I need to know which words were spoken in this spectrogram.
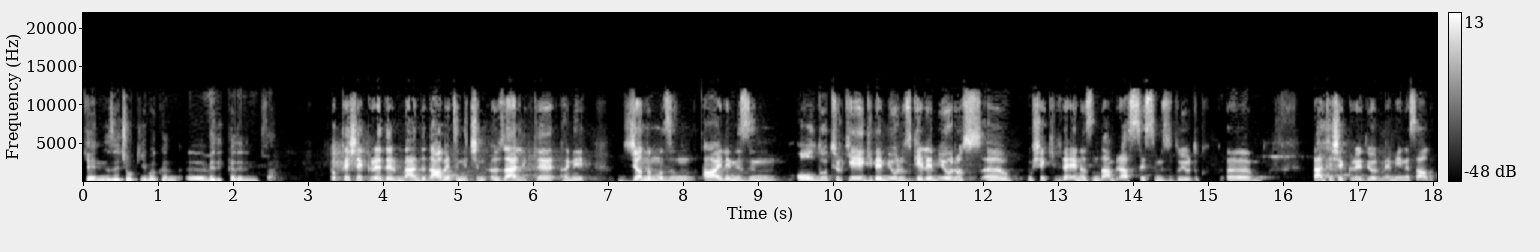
Kendinize çok iyi bakın e, ve dikkat edin lütfen. Çok teşekkür ederim ben de davetin için. Özellikle hani canımızın, ailemizin olduğu Türkiye'ye gidemiyoruz, gelemiyoruz. Ee, bu şekilde en azından biraz sesimizi duyurduk. Ee, ben teşekkür ediyorum. Emeğine sağlık.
